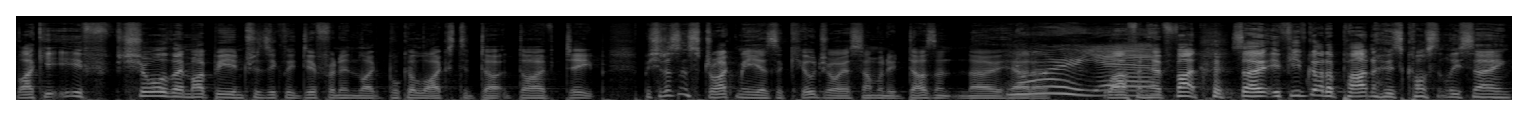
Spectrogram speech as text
Like, if sure they might be intrinsically different, and like Booka likes to di- dive deep, but she doesn't strike me as a killjoy or someone who doesn't know how No, to laugh and have fun. so if you've got a partner who's constantly saying,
